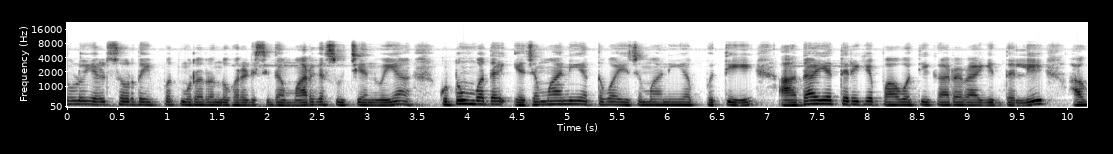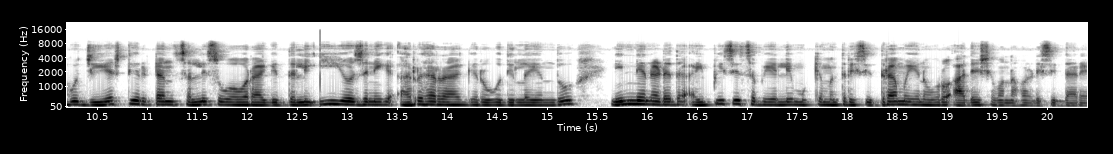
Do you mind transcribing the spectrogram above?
ಏಳು ಎರಡು ಸಾವಿರದ ಇಪ್ಪತ್ತ್ಮೂರರಂದು ಹೊರಡಿಸಿದ ಮಾರ್ಗಸೂಚಿ ಅನ್ವಯ ಕುಟುಂಬದ ಯಜಮಾನಿ ಅಥವಾ ಯಜಮಾನಿಯ ಪತಿ ಆದಾಯ ತೆರಿಗೆ ಪಾವತಿಗಾರರಾಗಿದ್ದಲ್ಲಿ ಹಾಗೂ ಜಿ ಎಸ್ ಟಿ ರಿಟರ್ನ್ ಸಲ್ಲಿಸುವವರಾಗಿದ್ದಲ್ಲಿ ಈ ಯೋಜನೆಗೆ ಅರ್ಹರಾಗಿರುವುದಿಲ್ಲ ಎಂದು ನಿನ್ನೆ ನಡೆದ ಐ ಪಿ ಸಿ ಸಭೆಯಲ್ಲಿ ಮುಖ್ಯಮಂತ್ರಿ ಸಿದ್ದರಾಮಯ್ಯನವರು ಆದೇಶವನ್ನು ಹೊರಡಿಸಿದ್ದಾರೆ.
